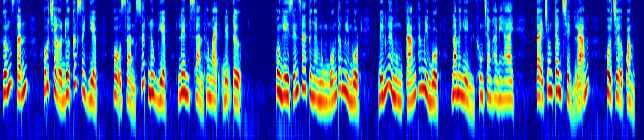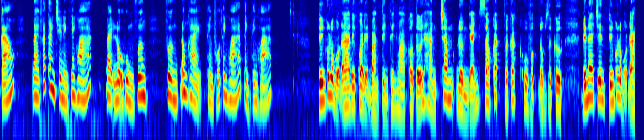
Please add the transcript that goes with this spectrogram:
hướng dẫn, hỗ trợ đưa các doanh nghiệp, hộ sản xuất nông nghiệp lên sàn thương mại điện tử. Hội nghị diễn ra từ ngày 4 tháng 11 đến ngày 8 tháng 11 năm 2022 tại Trung tâm Triển lãm, Hội trợ Quảng cáo, Đài Phát thanh Truyền hình Thanh Hóa, Đại lộ Hùng Vương, phường Đông Hải, thành phố Thanh Hóa, tỉnh Thanh Hóa. Tuyến quốc lộ 1A đi qua địa bàn tỉnh Thanh Hóa có tới hàng trăm đường nhánh giao cắt với các khu vực đông dân cư. Đến nay trên tuyến quốc lộ 1A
